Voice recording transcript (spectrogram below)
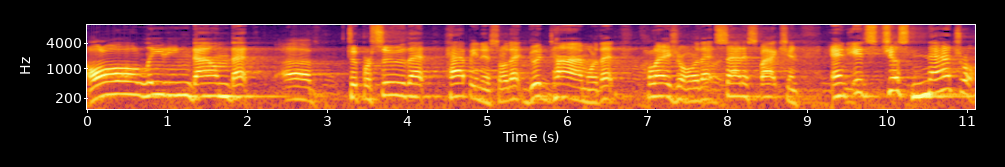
all leading down that, uh, to pursue that happiness or that good time or that pleasure or that satisfaction. And it's just natural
